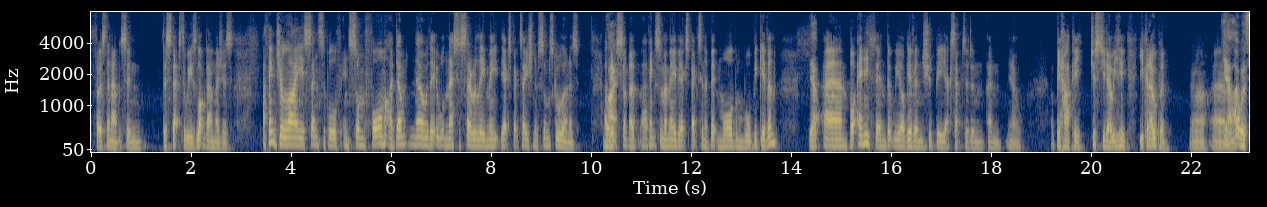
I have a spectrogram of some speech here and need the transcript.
first announcing the steps to ease lockdown measures. I think July is sensible in some form. I don't know that it will necessarily meet the expectation of some school owners. I right. think some are, I think some are maybe expecting a bit more than will be given. Yeah. Um, but anything that we are given should be accepted and and you know be happy. Just you know, you you can open. Uh, um, yeah, I was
